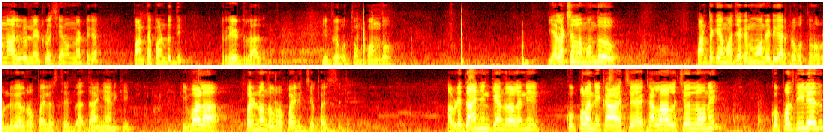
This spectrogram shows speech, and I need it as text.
ఉన్న అల్లున్నట్లో చేనున్నట్టుగా పంట పండుద్ది రేటు రాదు. ఈ ప్రభుత్వం కొందో ఎలక్షన్ల ముందు పంటకేమో జగన్మోహన్ రెడ్డి గారి ప్రభుత్వంలో రెండు వేల రూపాయలు వస్తాయి ధాన్యానికి ఇవాళ పన్నెండు వందల రూపాయలు ఇచ్చే పరిస్థితి. అప్పుడే ధాన్యం కేంద్రాలన్నీ కుప్పలన్నీ కా చే- కల్లాల చేల్లో ఉన్నాయి. కుప్పలు తీయలేదు.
